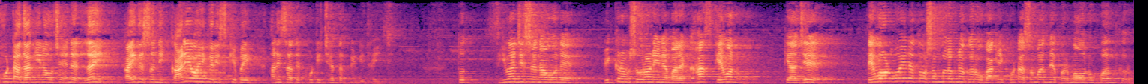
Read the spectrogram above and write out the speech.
ખોટા દાગીનાઓ છે, એને લઈ કાયદેસરની કાર્યવાહી કરીશ કે ભાઈ આની સાથે ખોટી છેતરપિંડી થઈ છે. તો શિવાજી સેનાઓને વિક્રમ સોરાણીને મારે ખાસ કહેવાનું કે આ જે તહેવાર હોય ને તો સંલગ્ન કરો, બાકી ખોટા સમાજને ભરમાવાનું બંધ કરો.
